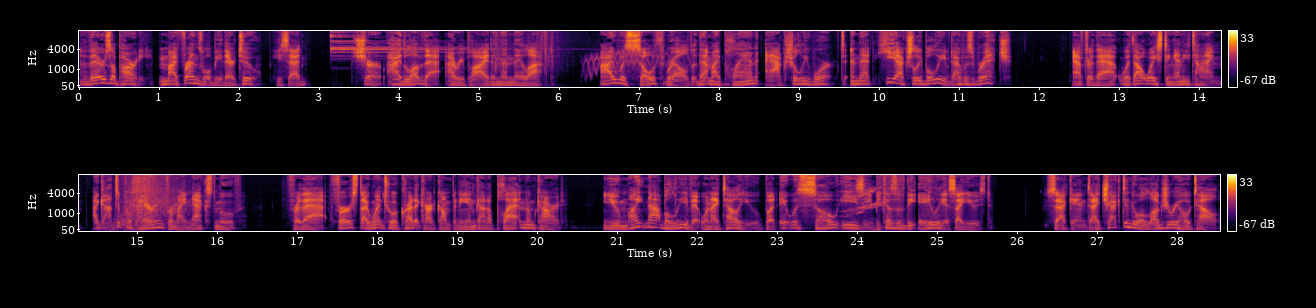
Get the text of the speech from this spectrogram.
There's a party. My friends will be there too, he said. Sure, I'd love that, I replied, and then they left. I was so thrilled that my plan actually worked and that he actually believed I was rich. After that, without wasting any time, I got to preparing for my next move. For that, first I went to a credit card company and got a platinum card. You might not believe it when I tell you, but it was so easy because of the alias I used. Second, I checked into a luxury hotel,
